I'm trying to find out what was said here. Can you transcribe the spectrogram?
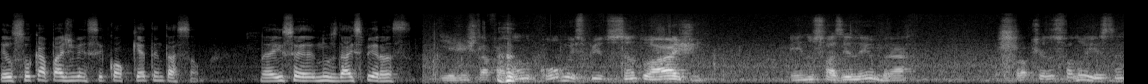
eu sou capaz de vencer qualquer tentação. Né? Isso é, nos dá esperança. E a gente está falando como o Espírito Santo age em nos fazer lembrar. O próprio Jesus falou isso, né?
